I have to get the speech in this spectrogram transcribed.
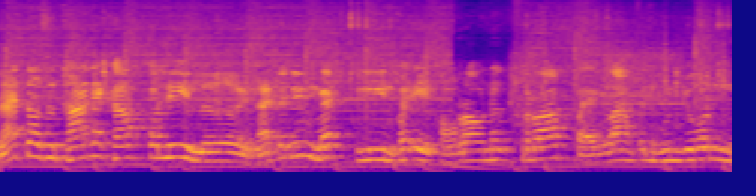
และตัวสุดท้ายนะครับก็นี่เลยไลท์นิ่งแม็กกีนพระเอกของเรานะครับแปลงร่างเป็นหุ่นยนต์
